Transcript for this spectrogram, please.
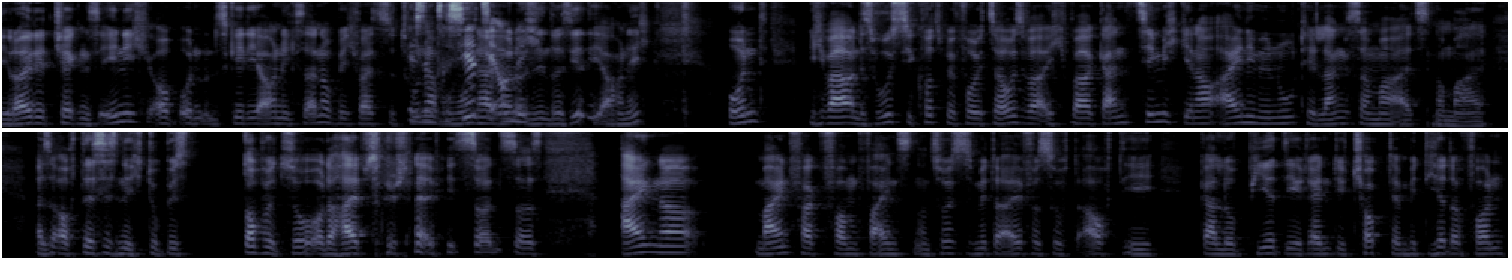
die Leute checken es eh nicht, ob, und, es geht ihr auch nichts an, ob ich was zu tun habe. Es interessiert sie auch nicht. Es interessiert die auch nicht. Und ich war, und das wusste ich kurz bevor ich zu Hause war, ich war ganz ziemlich genau eine Minute langsamer als normal. Also auch das ist nicht, du bist doppelt so oder halb so schnell wie sonst was. Eigener Mindfuck vom Feinsten. Und so ist es mit der Eifersucht auch. Die galoppiert, die rennt, die joggt ja mit dir davon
